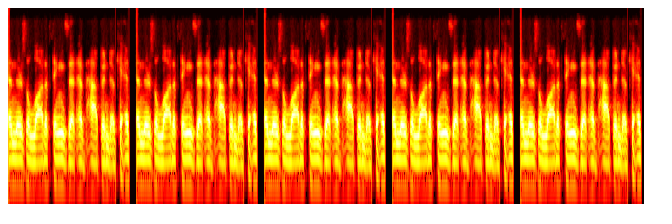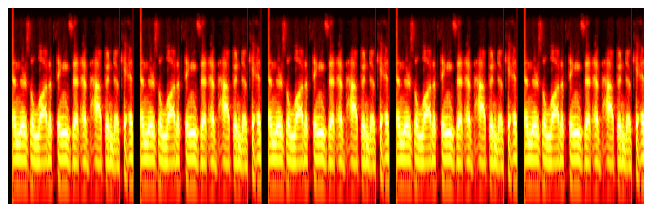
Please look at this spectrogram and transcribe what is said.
And there's a lot of things that have happened. Okay. And there's a lot of things that have happened. Okay. And there's a lot of things that have happened. Okay. And there's a lot of things that have happened. Okay. And there's a lot of things that have happened. Okay. And there's a lot of things that have happened. Okay. And there's a lot of things that have happened. Okay. And there's a lot of things that have happened. Okay. And there's a lot of things that have happened. Okay. And there's a lot of things that have happened. Okay.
